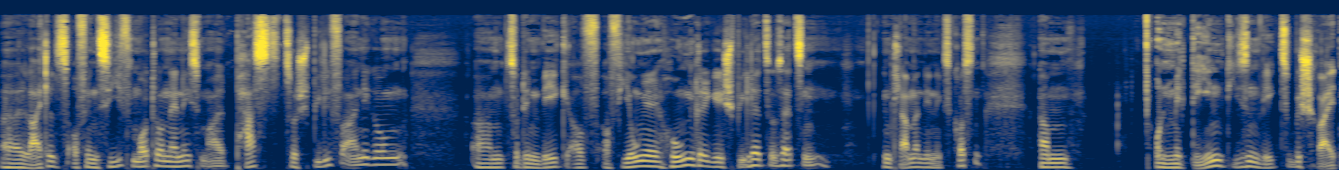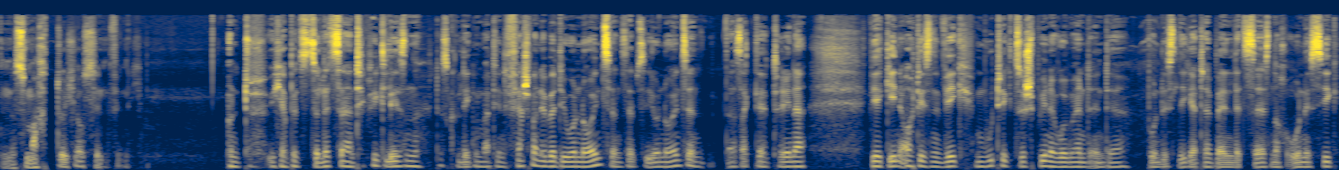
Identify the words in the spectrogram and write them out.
äh, Leitels Offensivmotto nenne ich es mal, passt zur Spielvereinigung, ähm, zu dem Weg auf, auf junge, hungrige Spieler zu setzen, in Klammern, die nichts kosten, ähm, und mit denen diesen Weg zu beschreiten. Das macht durchaus Sinn, finde ich. Und ich habe jetzt zuletzt einen Artikel gelesen des Kollegen Martin Ferschmann über die U19, selbst die U19, da sagt der Trainer, wir gehen auch diesen Weg, mutig zu spielen, obwohl man in der Bundesliga-Tabellenletzter ist, noch ohne Sieg.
